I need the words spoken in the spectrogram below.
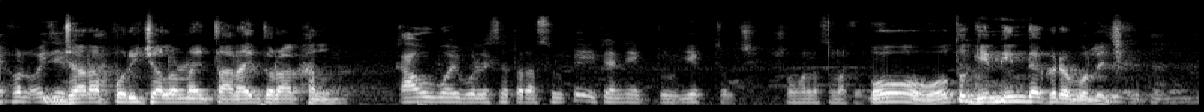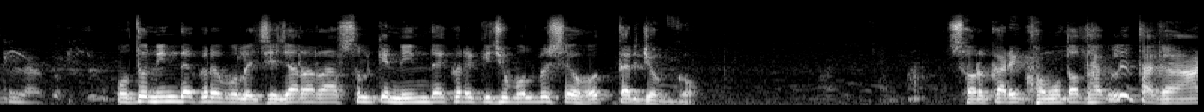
এখন ওই যে যারা পরিচালনায় তারাই তো রাখাল কাউ বয় বলেছে তো রাসুলকে এটা নিয়ে একটু ইয়ে চলছে সমালোচনা ও ও তো নিন্দা করে বলেছে। ও তো নিন্দা করে বলেছে যারা রাসুলকে নিন্দা করে কিছু বলবে সে হত্যার যোগ্য। সরকারি ক্ষমতা থাকলে তাকে আটকে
